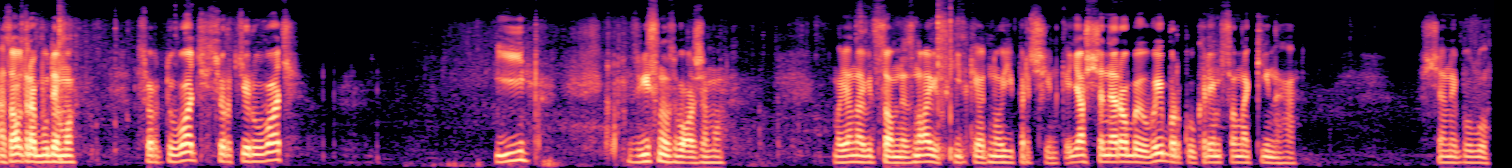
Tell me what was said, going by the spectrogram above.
А завтра будемо сортувати, сортувати і, звісно, зважимо. Бо я навіть сам не знаю, скільки одної причинки. Я ще не робив виборку Кримсона Кінга. Ще не було.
